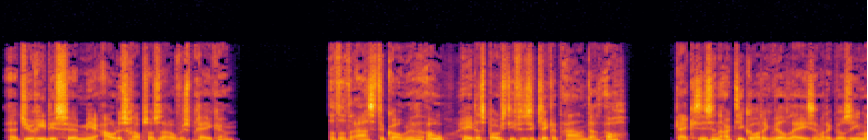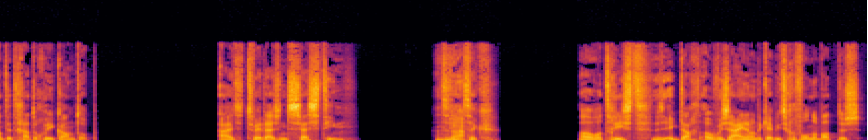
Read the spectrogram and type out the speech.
het juridische meer ouderschap, zoals we daarover spreken. Dat dat eraan zit te komen. Dacht, oh, hey, dat is positief. Dus ik klik het aan en dacht, oh, kijk, dit is een artikel wat ik wil lezen, wat ik wil zien, want dit gaat de goede kant op. Uit 2016. En toen ja. dacht ik, oh, wat triest. Dus ik dacht over zijn, want ik heb iets gevonden wat dus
